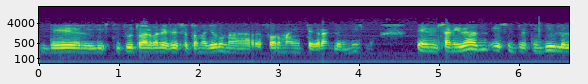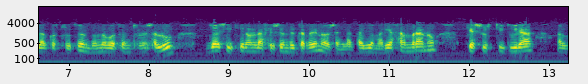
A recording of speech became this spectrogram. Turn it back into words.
del Instituto Álvarez de Sotomayor una reforma integral del mismo. En sanidad es imprescindible la construcción de un nuevo centro de salud. Ya se hicieron la cesión de terrenos en la calle María Zambrano, que sustituirá al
